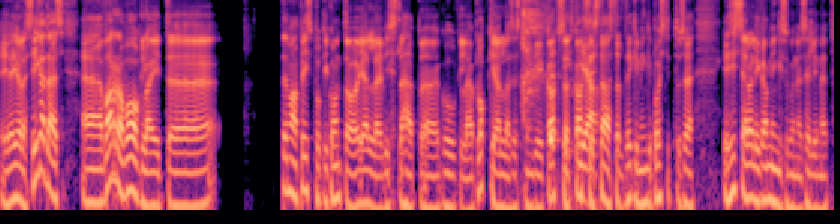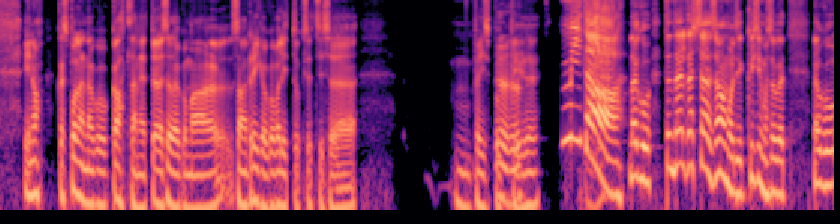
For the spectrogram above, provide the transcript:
ei leia üles, igatahes äh, Varro Vooglaid, äh, tema Facebooki konto jälle vist läheb äh, kuhugile ploki alla, sest mingi kaks tuhat kaksteist aastal tegi mingi postituse. Ja siis seal oli ka mingisugune selline, et ei noh, kas pole nagu kahtlane, et peale seda, kui ma saan Riigikogu valituks, et siis Facebooki uh, -huh. mida? Nagu, ta on täpselt samamoodi küsimus nagu, et nagu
